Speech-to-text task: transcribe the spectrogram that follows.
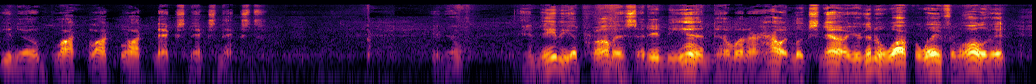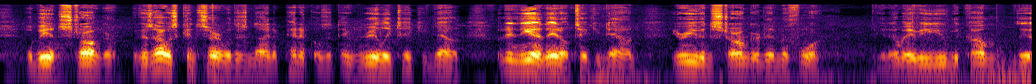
you know, block, block, block, next, next, next. You know, and maybe a promise that in the end, no matter how it looks now, you're going to walk away from all of it being stronger. Because I was concerned with this Nine of Pentacles that they really take you down. But in the end, they don't take you down. You're even stronger than before. You know, maybe you become the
